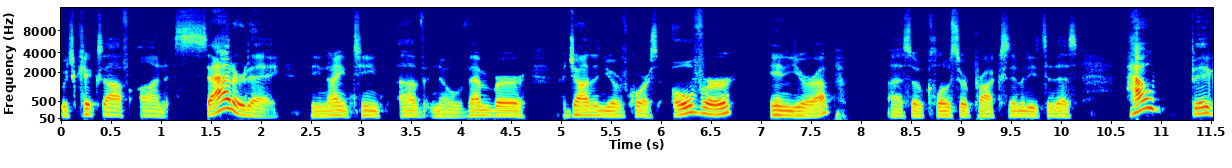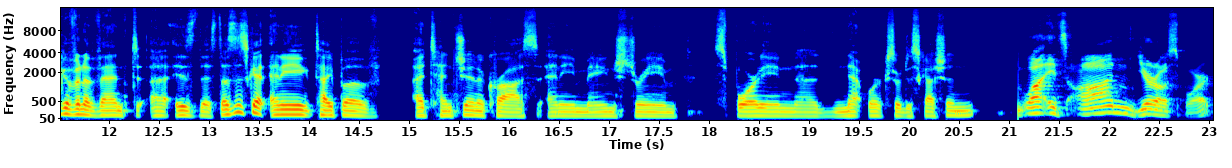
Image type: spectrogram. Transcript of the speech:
which kicks off on Saturday, the 19th of November. Uh, Jonathan, you're, of course, over in Europe, uh, so closer proximity to this. How big of an event uh, is this? Does this get any type of attention across any mainstream sporting uh, networks or discussion? Well, it's on Eurosport.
